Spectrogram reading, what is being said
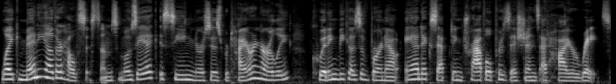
Like many other health systems, Mosaic is seeing nurses retiring early, quitting because of burnout, and accepting travel positions at higher rates.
